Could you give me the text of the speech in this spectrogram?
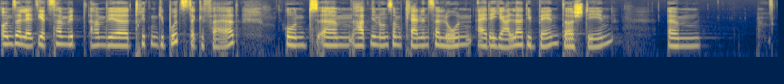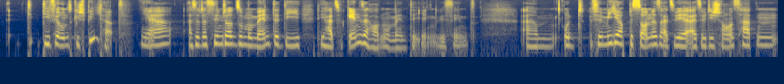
unser Letz jetzt haben wir, haben wir dritten Geburtstag gefeiert und ähm, hatten in unserem kleinen Salon Eide Yalla, die Band da stehen, ähm, die, die für uns gespielt hat. Ja. ja. Also das sind schon so Momente, die, die halt so Gänsehautmomente irgendwie sind. Ähm, und für mich auch besonders, als wir, als wir die Chance hatten,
